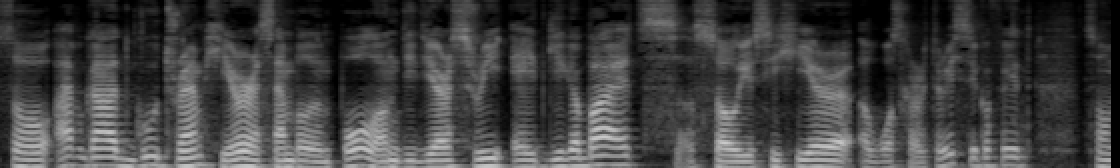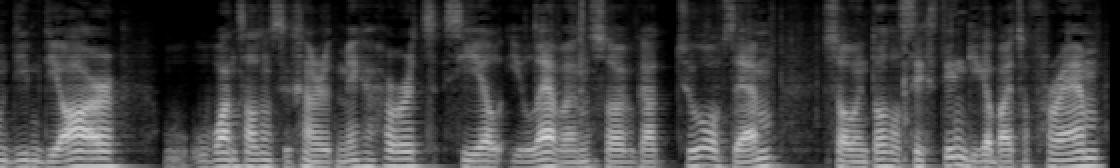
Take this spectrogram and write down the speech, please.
so I've got GOODRAM here assembled in Poland, DDR3 8 gigabytes. So you see here uh, what's characteristic of it, some DMDR 1600 megahertz CL11, so I've got two of them so in total 16 gigabytes of RAM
